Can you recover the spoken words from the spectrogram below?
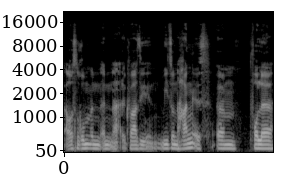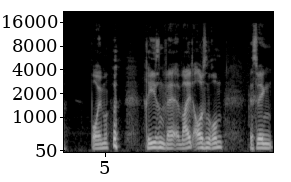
außenrum ein, ein, quasi wie so ein Hang ist, ähm, voller Bäume, Riesenwald außenrum. Deswegen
